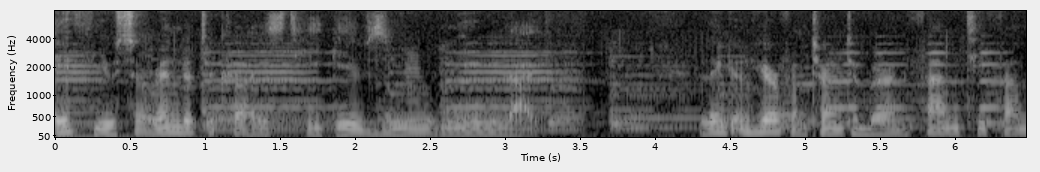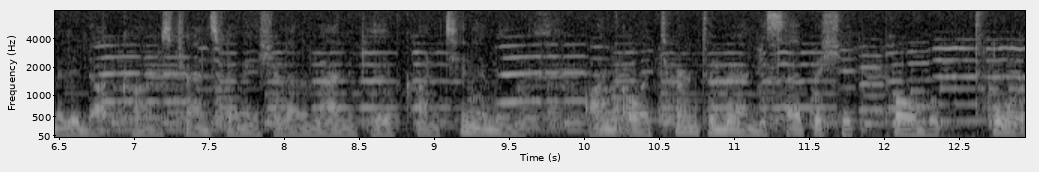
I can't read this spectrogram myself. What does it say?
If you surrender to Christ, He gives you new life. Lincoln here from Turn to Burn, FamTFamily.com's Transformational Man Cave, continuing on our Turn to Burn Discipleship Power Book Tour.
